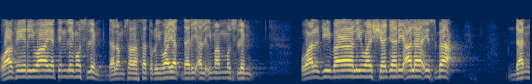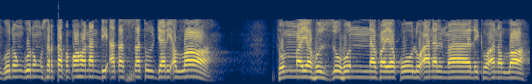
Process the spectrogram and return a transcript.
Wa fi riwayatin li Muslim. Dalam salah satu riwayat dari Al Imam Muslim. Wal jibali wasyajari ala isba' dan gunung-gunung serta pepohonan di atas satu jari Allah. Thumma yahuzzuhunna fayaqulu ana al-malik Allah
